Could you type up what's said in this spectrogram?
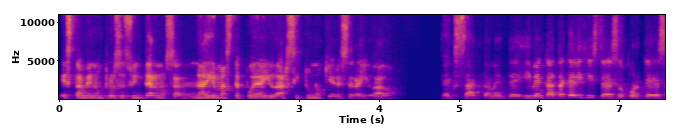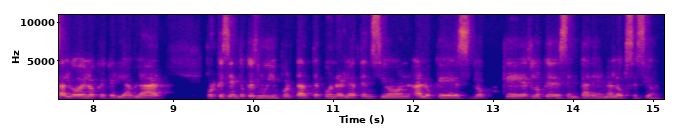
es también un proceso interno, o sea, nadie más te puede ayudar si tú no quieres ser ayudado. Exactamente, y me encanta que dijiste eso porque es algo de lo que quería hablar, porque siento que es muy importante ponerle atención a lo que es lo que es lo que desencadena la obsesión.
